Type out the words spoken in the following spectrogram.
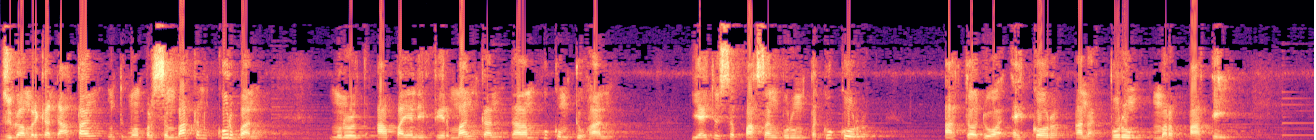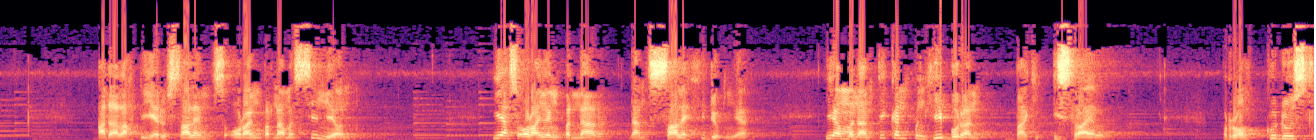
Juga mereka datang untuk mempersembahkan kurban menurut apa yang difirmankan dalam hukum Tuhan, yaitu sepasang burung tekukur atau dua ekor anak burung merpati. Adalah di Yerusalem seorang bernama Simeon. Ia seorang yang benar dan saleh hidupnya, yang menantikan penghiburan bagi Israel. Roh Kudus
